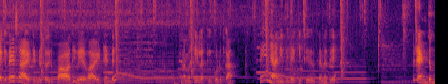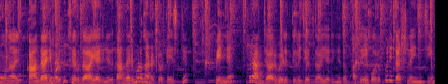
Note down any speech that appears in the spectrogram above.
ഏകദേശം ആയിട്ടുണ്ട് കേട്ടോ. ഒരു പാതി വേവായിട്ടുണ്ട്. നമുക്ക് ഇളക്കി കൊടുക്കാം. ഇനി ഞാൻ ഇതിലേക്ക് ചേർക്കുന്നത് രണ്ട് മൂന്നാൽ കാന്താരി മുളക് ചെറുതായി അരിഞ്ഞത്. കാന്താരി മുളകാണ് കേട്ടോ ടേസ്റ്റ് പിന്നെ ഒരു അഞ്ചാറ് വെളുത്തുള്ളി ചെറുതായി അരിഞ്ഞതും അതേപോലെ ഒരു കഷ്ണം ഇഞ്ചിയും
